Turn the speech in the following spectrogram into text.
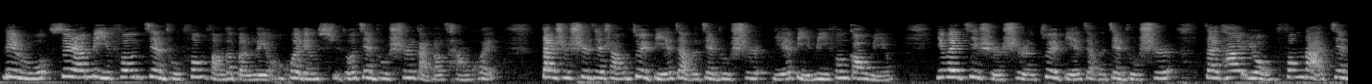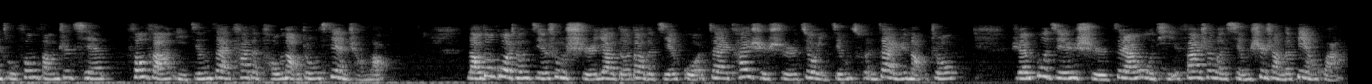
例如，虽然蜜蜂建筑蜂房的本领会令许多建筑师感到惭愧，但是世界上最蹩脚的建筑师也比蜜蜂高明。因为即使是最蹩脚的建筑师，在他用蜂蜡建筑蜂房之前，蜂房已经在他的头脑中现成了。劳动过程结束时要得到的结果，在开始时就已经存在于脑中。人不仅使自然物体发生了形式上的变化，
